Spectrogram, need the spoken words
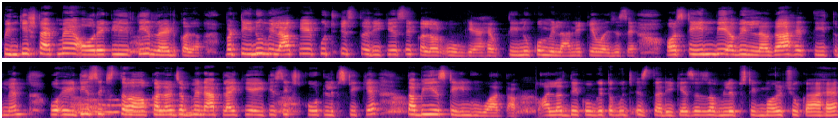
पिंकिश टाइप में और एक ली थी रेड कलर बट तीनों मिला के कुछ इस तरीके से कलर हो गया है, तीनों को मिलाने की वजह से. और स्टेन भी अभी लगा है तीत में. वो 86 कलर जब मैंने अप्लाई किया 86 कोट लिपस्टिक के, तभी ये स्टेन हुआ था. हालत देखोगे तो कुछ इस तरीके से सब लिपस्टिक मर चुका है.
